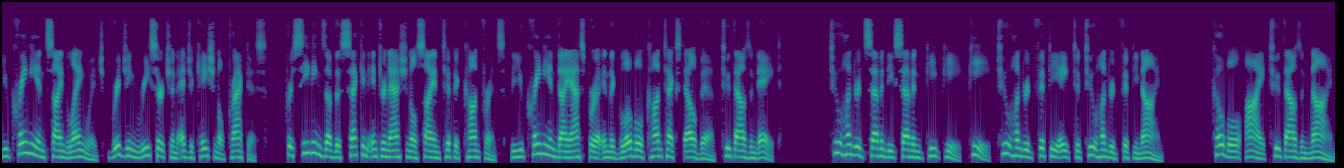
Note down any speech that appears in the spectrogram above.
Ukrainian Signed Language, Bridging Research and Educational Practice. Proceedings of the Second International Scientific Conference, The Ukrainian Diaspora in the Global Context Lviv, 2008. 277 pp. p. 258-259. Kobel, I. 2009.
